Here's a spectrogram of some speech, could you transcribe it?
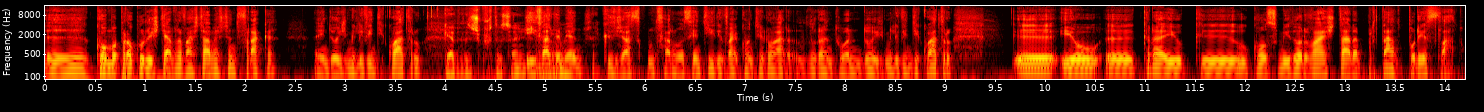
Eh, como a procura externa vai estar bastante fraca, em 2024. Queda das exportações. Exatamente, que já se começaram a sentir e vai continuar durante o ano 2024. Eh, eu eh, creio que o consumidor vai estar apertado por esse lado.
